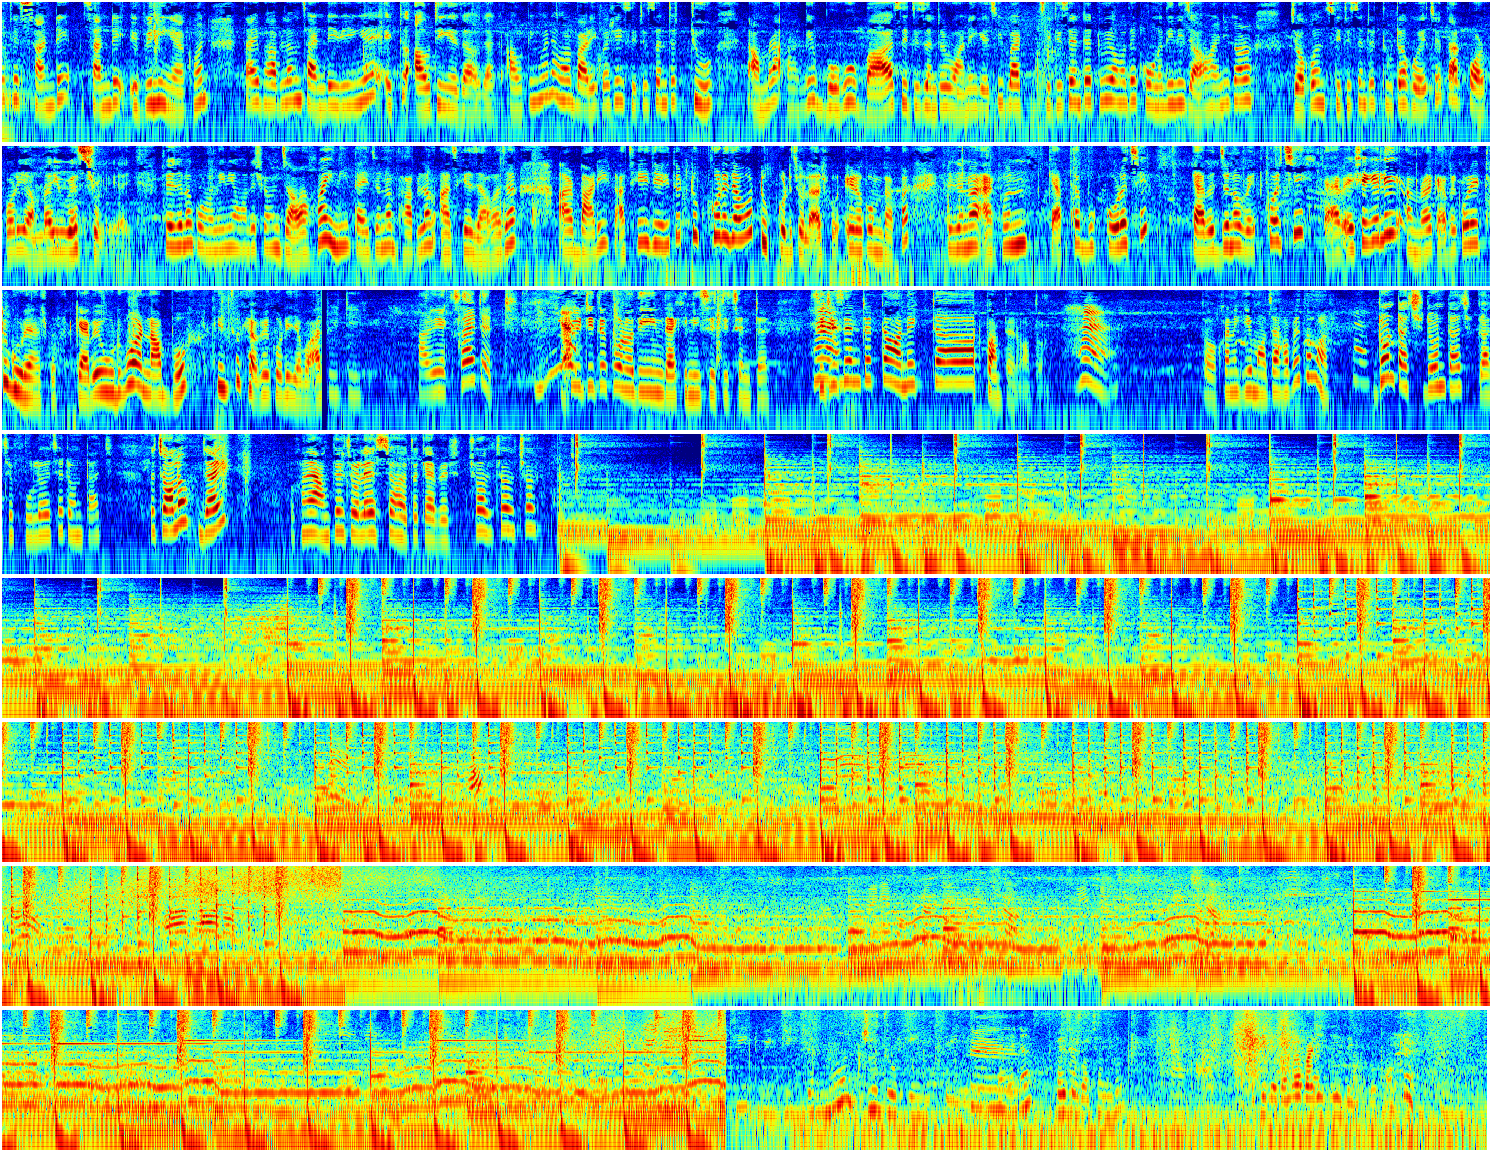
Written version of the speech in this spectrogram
হচ্ছে Sunday Sunday evening এখন, তাই ভাবলাম সানডে ইভিনিংয়ে একটু আউটিংয়ে যাওয়া যাক। আউটিং মানে আমার বাড়ির পাশেই সিটি সেন্টার টু আমরা আগে বহুবার সিটি সেন্টার ওয়ানে গেছি বাট সিটি সেন্টার টু আমাদের কোনো দিনই যাওয়া হয়নি, কারণ যখন সিটি সেন্টার টুটা হয়েছে, তার পরপরই আমরা ইউএস চলে যাই। সেই জন্য কোনো দিনই আমাদের সঙ্গে যাওয়া হয়নি, তাই জন্য ভাবলাম আজকে যাওয়া যাক। আর বাড়ির কাছেই যেহেতু টুক করে যাব, টুক করে চলে আসব, এরকম ব্যাপার। সেই জন্য এখন ক্যাবটা বুক করেছি। ক্যাবের জন্য ওয়েট করছি। ক্যাব এসে গেলেই আমরা ক্যাবে করে একটু ঘুরে আসব। ক্যাবে উঠবো আর নামবো কিন্তু ক্যাবে করে যাব। আর টুইটি আর ইউ এক্সাইটেড টুইটিতে কোনো দিন দেখিনি সিটি সেন্টার সিটি সেন্টারটা অনেকটা পাম্পের মতন। হ্যাঁ। তো ওখানে গিয়ে মজা হবে তোমার? ডোন্ট টাচ ডোন্ট টাচ গাছে ফুল হয়েছে ডোন্ট টাচ তো চলো যাই। ওখানে আঙ্কেল চলে এসছে হয়তো ক্যাবের। চল চল চল।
